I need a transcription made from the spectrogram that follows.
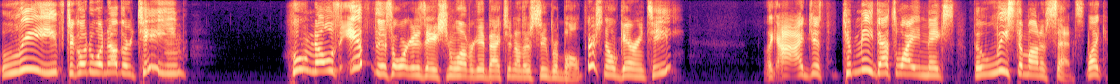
leave to go to another team, who knows if this organization will ever get back to another Super Bowl? There's no guarantee. Like I I just to me that's why it makes the least amount of sense. Like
